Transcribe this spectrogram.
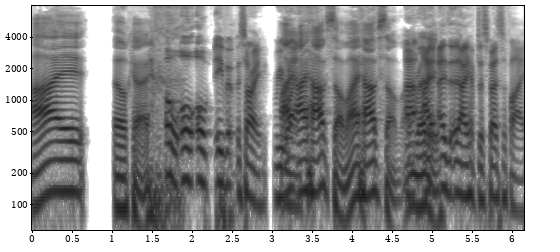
I okay. Oh oh oh! Ava, sorry. I, I have some. I have some. I'm Uh, ready. I, I, I have to specify.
